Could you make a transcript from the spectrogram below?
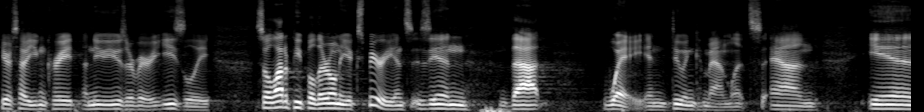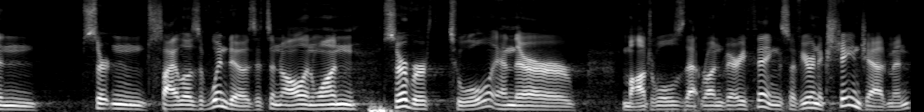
here's how you can create a new user very easily. So a lot of people, their only experience is in that way, in doing commandlets. And in certain silos of Windows, it's an all-in-one server tool, and there are modules that run very things. So if you're an Exchange admin,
